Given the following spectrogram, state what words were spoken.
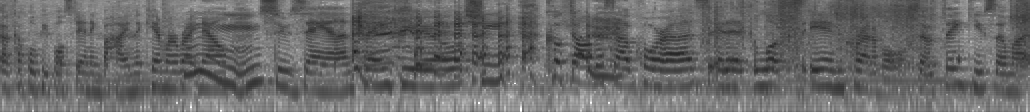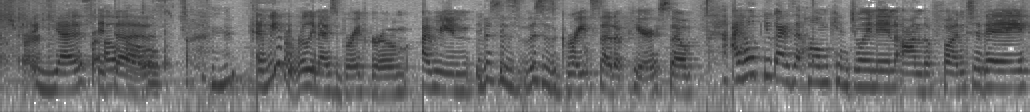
a couple people standing behind the camera right now. Hmm. Suzanne, thank you. she cooked all this up for us, and it looks incredible. So thank you so much. For, Yes, for it OO. does. and we have a really nice break room. I mean, this is this is a great setup here. So I hope you guys at home can join in on the fun today.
